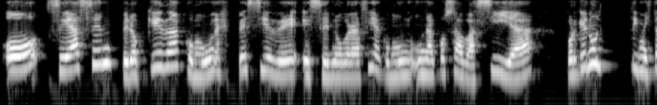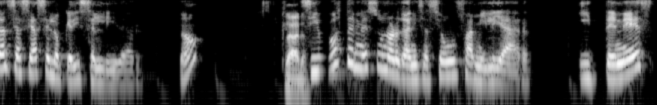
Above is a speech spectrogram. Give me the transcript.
o se hacen, pero queda como una especie de escenografía, como una cosa vacía, porque en última instancia se hace lo que dice el líder, ¿no? Claro. Si vos tenés una organización familiar y tenés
